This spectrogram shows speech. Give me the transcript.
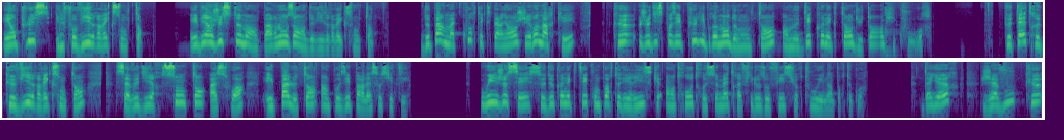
Et en plus, il faut vivre avec son temps. Eh bien, justement, parlons-en de vivre avec son temps. De par ma courte expérience, j'ai remarqué que je disposais plus librement de mon temps en me déconnectant du temps qui court. Peut-être que vivre avec son temps, ça veut dire son temps à soi et pas le temps imposé par la société. Oui, je sais, se déconnecter comporte des risques, entre autres se mettre à philosopher sur tout et n'importe quoi. D'ailleurs, j'avoue que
